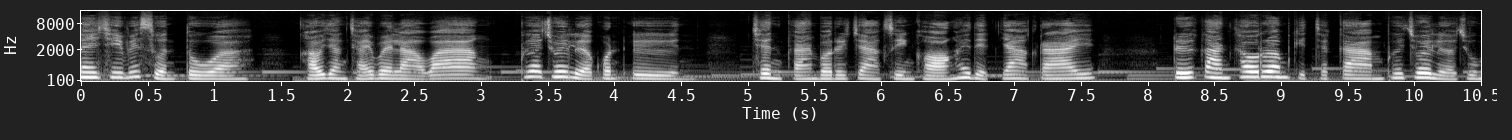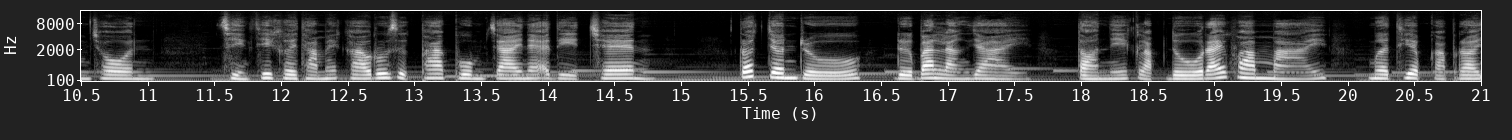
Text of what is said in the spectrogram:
ในชีวิตส่วนตัว เขายังใช้เวลาว่างเพื่อช่วยเหลือคนอื่น เช่นการบริจาคสิ่งของให้เด็กยากไร้ หรือการเข้าร่วมกิจกรรมเพื่อช่วยเหลือชุมชน สิ่งที่เคยทำให้เขารู้สึกภาคภูมิใจในอดีตเช่น รถยนต์หรูหรือบ้านหลังใหญ่ ตอนนี้กลับดูไร้ความหมาย เมื่อเทียบกับรอย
